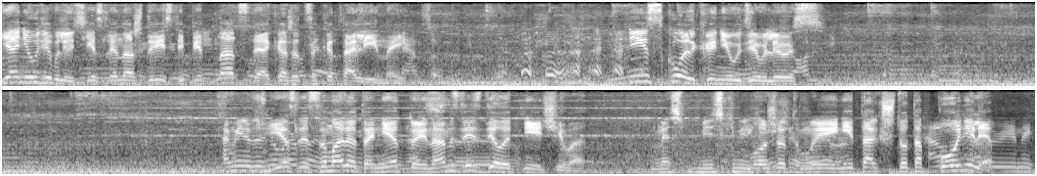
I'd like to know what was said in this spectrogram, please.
Я не удивлюсь, если наш 215 окажется Каталиной. Нисколько не удивлюсь. Если самолета нет, то и нам здесь делать нечего. Может, мы не так что-то поняли?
